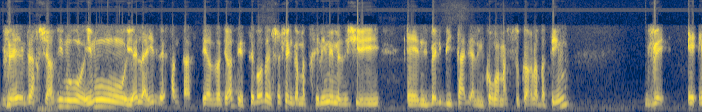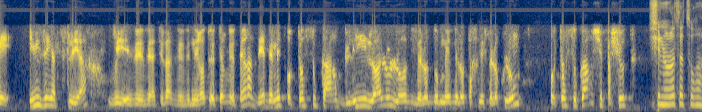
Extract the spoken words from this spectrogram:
ו- ועכשיו אם הוא, אם הוא יהיה להיט ופנטסטי, אז את יודעת, זה יצא בעוד, אני חושב שהם גם מתחילים עם איזושהי, אה, נדמה לי באיטליה, למכור ממש סוכר לבתים, ואם זה יצליח, ואת יודעת, ונראה אותו יותר ויותר, אז יהיה באמת אותו סוכר בלי, לא אלולוז ולא דומה ולא תחליף ולא כלום, אותו סוכר שפשוט שינו לו את הצורה.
